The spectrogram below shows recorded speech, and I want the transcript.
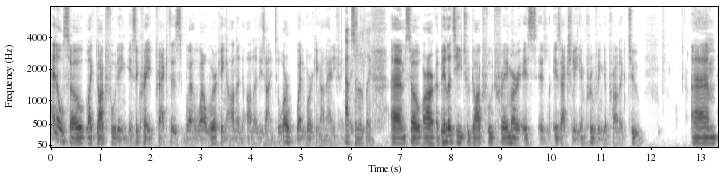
and also like dog fooding is a great practice while, while working on a on a design tool or when working on anything. Absolutely. Um, so our ability to dog food Framer is is actually improving the product too. Um,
